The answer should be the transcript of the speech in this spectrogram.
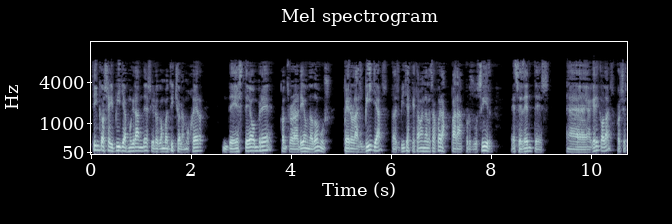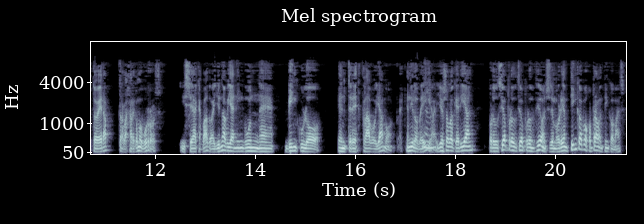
cinco o seis villas muy grandes, y lo que hemos dicho, la mujer de este hombre controlaría una domus. Pero las villas, las villas que estaban a las afueras para producir excedentes eh, agrícolas, pues esto era trabajar como burros. Y se ha acabado. Allí no había ningún eh, vínculo entre esclavo y amo. Es que ni lo veía. No. Ellos solo querían producción, producción, producción. Si se morían cinco, pues compraban cinco más.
